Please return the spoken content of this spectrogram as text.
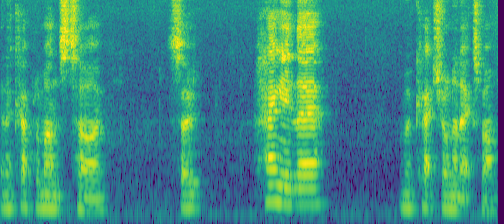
in a couple of months time. So hang in there and we'll catch you on the next one.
